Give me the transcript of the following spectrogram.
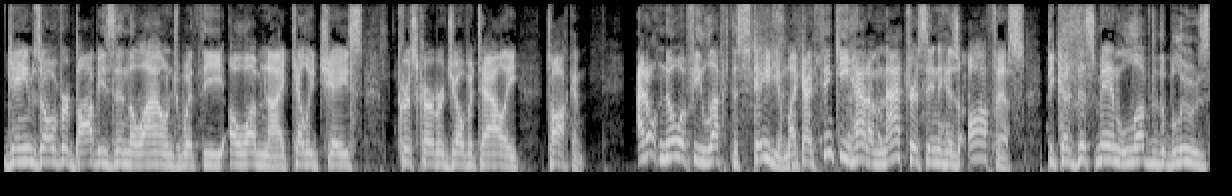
Game's over, Bobby's in the lounge with the alumni, Kelly Chase, Chris Kerber, Joe Vitale, talking. I don't know if he left the stadium. Like, I think he had a mattress in his office because this man loved the Blues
